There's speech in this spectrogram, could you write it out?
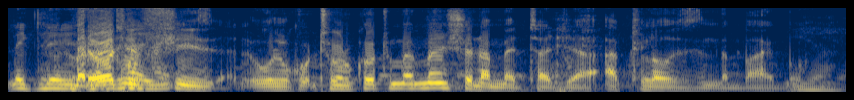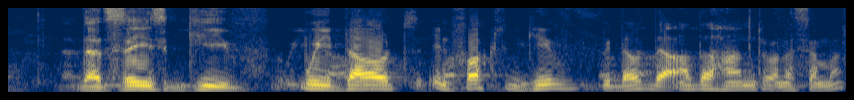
Like there is But a what if time- she's, tulikuwa tumemention mention a metaja, a clause in the Bible Yeah. that says give without, in fact, give without the other hand, wanasema?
